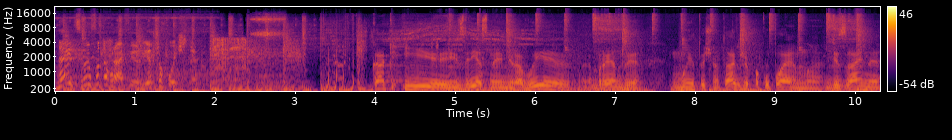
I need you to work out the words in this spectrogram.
навіть свою фотографію, якщо хочете. Как и известные мировые бренды, мы точно так же покупаем э, дизайны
